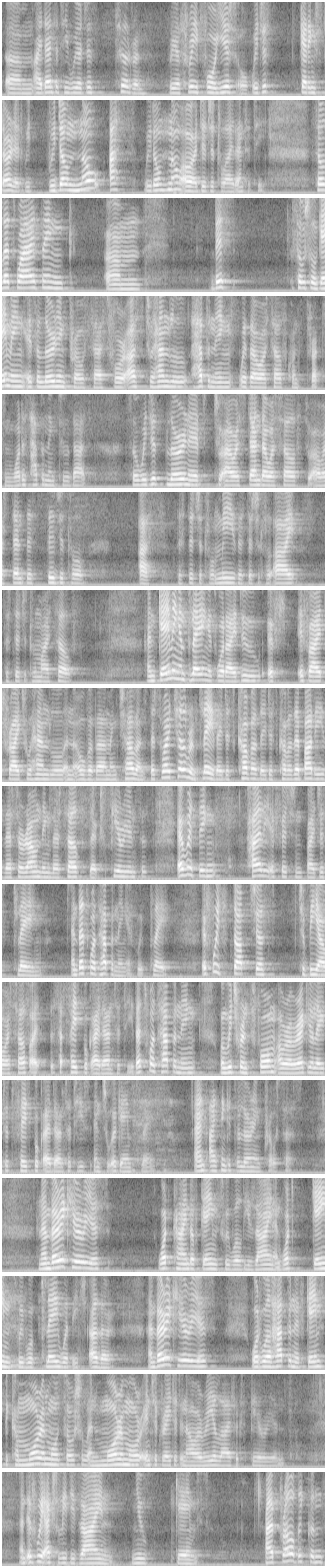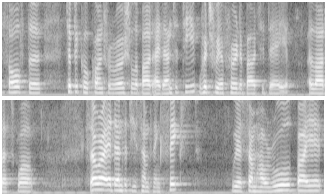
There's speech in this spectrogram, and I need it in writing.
um, identity we are just children. We are three four years old. We're just getting started. We, we don't know us. We don't know our digital identity. So that's why i think um, this social gaming is a learning process for us to handle happening with our self-construction. What is happening to that so we just learn it to understand ourselves, to understand this digital us, this digital me, this digital I, this digital myself. And gaming and playing is what I do if, if I try to handle an overwhelming challenge. That's why children play. They discover, they discover their body, their surrounding, themselves, their experiences, everything highly efficient by just playing. And that's what's happening if we play. If we stop just to be our self uh, Facebook identity. That's what's happening when we transform our regulated Facebook identities into a gameplay. And I think it's a learning process. And I'm very curious what kind of games we will design and what games we will play with each other. I'm very curious what will happen if games become more and more social and more and more integrated in our real life experience. And if we actually design new games I probably couldn't solve the typical controversial about identity, which we have heard about today a lot as well. Is our identity something fixed? We are somehow ruled by it?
